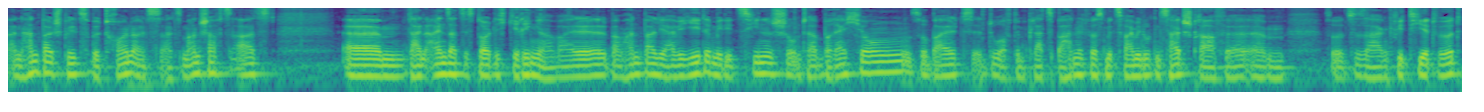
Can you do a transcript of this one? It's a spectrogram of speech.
ein Handballspiel zu betreuen als als Mannschaftsarzt. Ähm, dein Einsatz ist deutlich geringer, weil beim Handball ja wie jede medizinische Unterbrechung, sobald du auf dem Platz behandelt wirst, mit zwei Minuten Zeitstrafe ähm, sozusagen quittiert wird.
